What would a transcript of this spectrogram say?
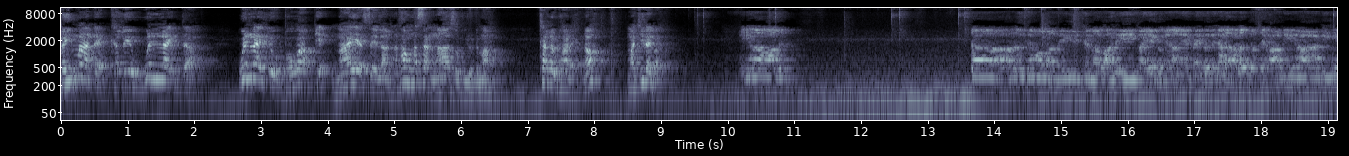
မိမ့်မနဲ့ခလေးဝစ်လိုက်တာဝစ်လိုက်လို့ဘဝပြက်9ရက်10လ2025ဆိုပြီးတော့ဒီမှာထပ်လုပ်ထားတယ်နော်မကြည့်လိုက်ပါမင်္ဂလာပါဗျဒါအားလုံးကျမ်းပါပါစေကျမ်းပါပါစေခရဲကုန်ရတဲ့ပဲတော့ဒါလည်းအားလုံးတော်ဆက်ပါပြီဟာဒီက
